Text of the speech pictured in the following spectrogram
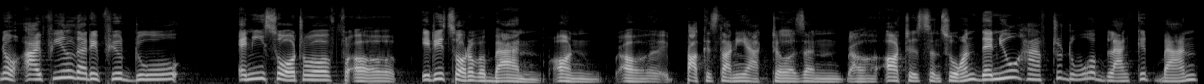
No, I feel that if you do any sort of, uh, it is sort of a ban on uh, Pakistani actors and uh, artists and so on, then you have to do a blanket ban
